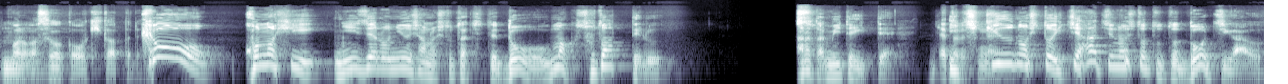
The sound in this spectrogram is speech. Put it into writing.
ところがすごく大きかったです。今日、この日、20入社の人たちってどううまく育ってる？あなた見ていて。えっとですね。19の人、18の人ととどう違う？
